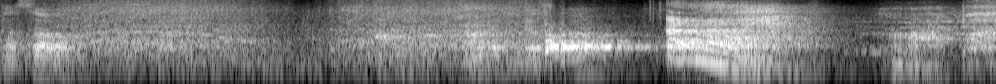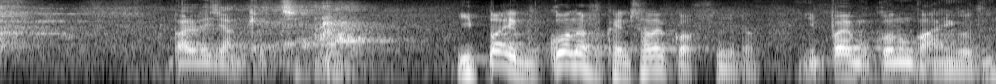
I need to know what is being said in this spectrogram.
다섯, 여섯, 빨리지 않겠지? 이빨이 묶어놔서 괜찮을 것 같습니다. 이빨 묶어놓은 거 아니거든?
